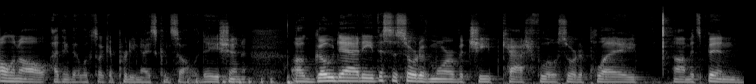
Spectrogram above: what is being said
All in all, I think that looks like a pretty nice consolidation. Uh, GoDaddy, this is sort of more of a cheap cash flow sort of play. Um, it's been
